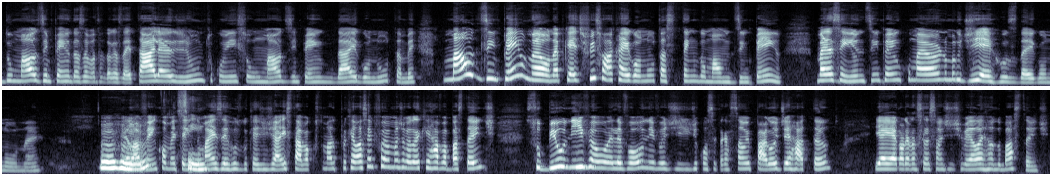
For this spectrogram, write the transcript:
do mau desempenho das levantadoras da Itália, junto com isso, um mau desempenho da Egonu também. Mau desempenho, não, né? Porque é difícil falar que a Egonu tá tendo um mau desempenho, mas assim, um desempenho com maior número de erros da Egonu, né? Uhum, ela vem cometendo sim. mais erros do que a gente já estava acostumado, porque ela sempre foi uma jogadora que errava bastante, subiu o nível, elevou o nível de, de concentração e parou de errar tanto. E aí agora na seleção a gente vê ela errando bastante.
